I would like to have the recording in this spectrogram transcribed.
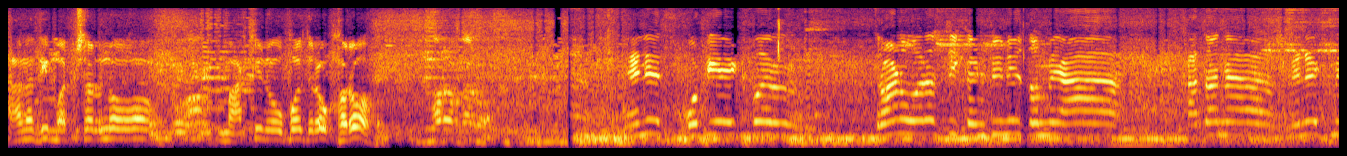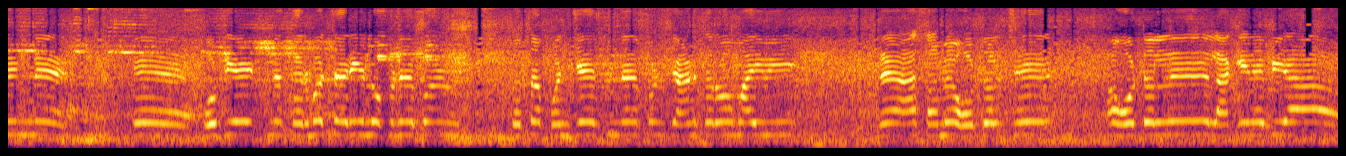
આનાથી મચ્છરનો માખીનો ઉપદ્રવ ખરો? એનએચ ફોર્ટી એઇટ પર ત્રણ વર્ષથી કન્ટિન્યુ તમે આ ખાતાના મેનેજમેન્ટને કે ફોર્ટી એઇટના કર્મચારી લોકોને પણ તથા પંચાયતને પણ જાણ કરવામાં આવી ને આ સામે હોટલ છે. આ હોટલને લાગીને બી આ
